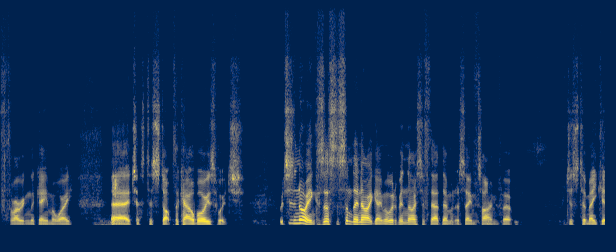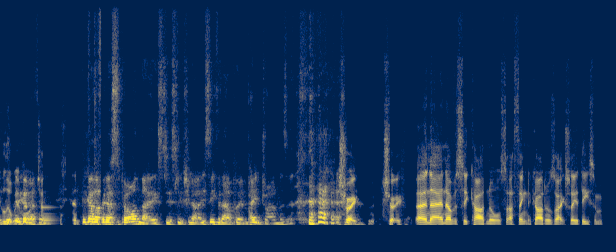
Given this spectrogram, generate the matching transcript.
throwing the game away uh, just to stop the Cowboys, which which is annoying because that's the Sunday night game. It would have been nice if they had them at the same time, but just to make it a little bit We've more got nothing- interesting. We've got nothing else to put on though. It's just literally it's even without putting paint dry on, isn't it? True, true. And then obviously Cardinals. I think the Cardinals are actually a decent,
